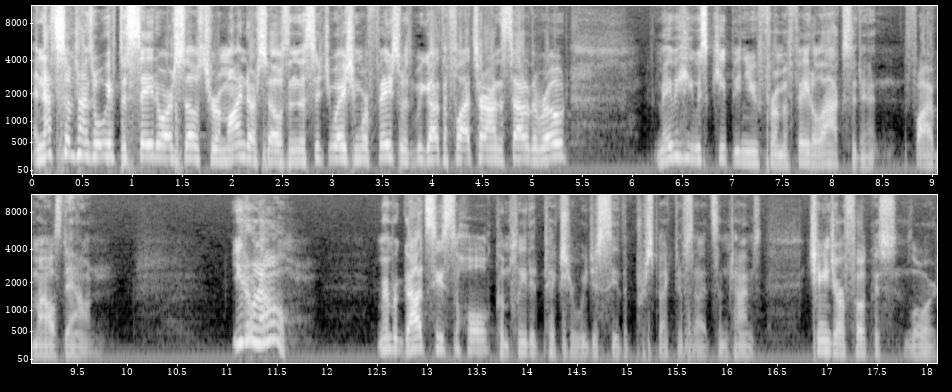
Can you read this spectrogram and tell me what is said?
And that's sometimes what we have to say to ourselves to remind ourselves in the situation we're faced with. We got the flat tire on the side of the road. Maybe He was keeping you from a fatal accident five miles down. You don't know. Remember, God sees the whole completed picture. We just see the perspective side sometimes. Change our focus, Lord.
